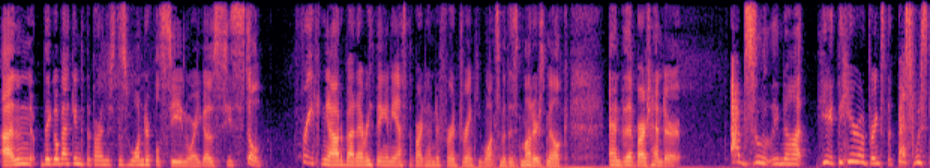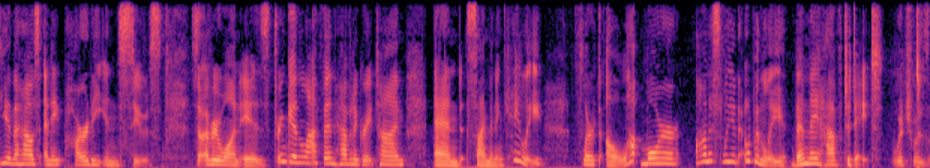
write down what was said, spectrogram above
Uh, and then they go back into the bar, and there's this wonderful scene where he goes, he's still freaking out about everything, and he asks the bartender for a drink. He wants some of this mother's milk, and the bartender absolutely not. He, the hero drinks the best whiskey in the house, and a party ensues. So everyone is drinking, laughing, having a great time, and Simon and Kaylee flirt a lot more honestly and openly than they have to date, which was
